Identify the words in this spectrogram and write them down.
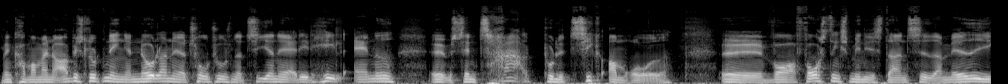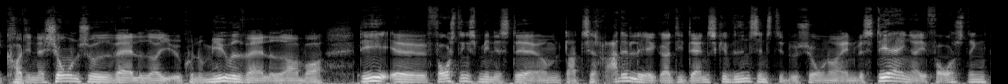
Men kommer man op i slutningen af 0'erne og 2010'erne, er det et helt andet øh, centralt politikområde øh, hvor forskningsministeren sidder med i koordinationsudvalget og i økonomiudvalget, og hvor det øh, forskningsministerium, der tilrettelægger de danske vidensinstitutioner og investeringer i forskning,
